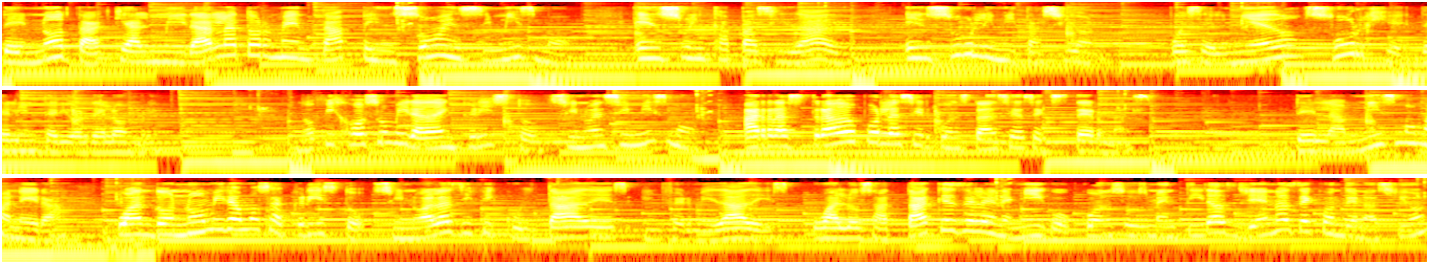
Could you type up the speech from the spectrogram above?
denota que al mirar la tormenta pensó en sí mismo, en su incapacidad, en su limitación, pues el miedo surge del interior del hombre. No fijó su mirada en Cristo, sino en sí mismo, arrastrado por las circunstancias externas. De la misma manera, cuando no miramos a Cristo, sino a las dificultades, enfermedades o a los ataques del enemigo con sus mentiras llenas de condenación,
